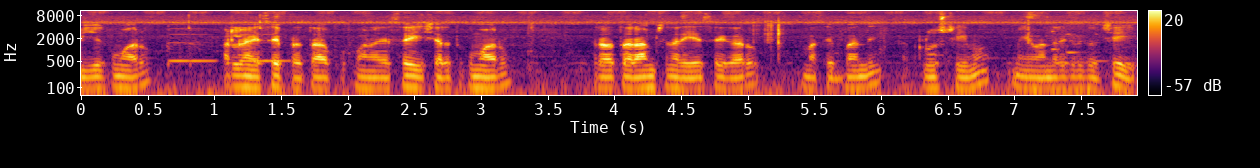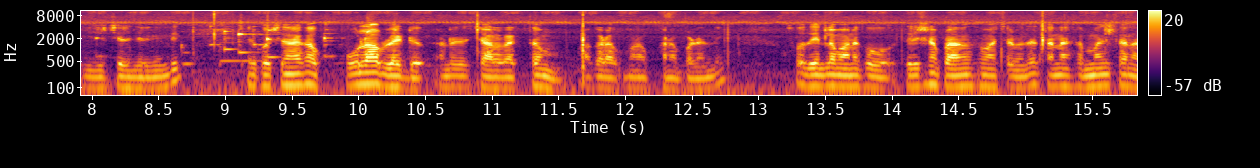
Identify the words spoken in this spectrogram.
విజయ్ కుమారు అట్లనే ఎస్ఐ ప్రతాప్ మన ఎస్ఐ శరత్ కుమారు తర్వాత రామచంద్ర ఏఎస్ఐ గారు మా సిబ్బంది క్లోజ్ టీము మేమందరి ఇక్కడికి వచ్చి విజిట్ చేయడం జరిగింది. ఇక్కడికి వచ్చినాక పూలా బ్లడ్ అంటే చాలా రక్తం అక్కడ మనకు కనపడింది. సో దీంట్లో మనకు తెలిసిన ప్రాథమిక సమాచారం ఏంటంటే తనకు సంబంధించిన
